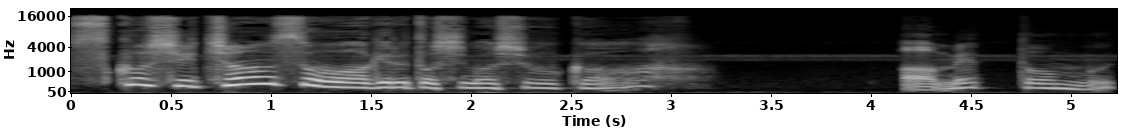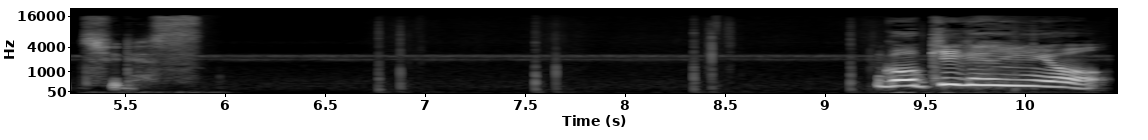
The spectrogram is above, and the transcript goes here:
少しチャンスをあげるとしましょうか。飴とムチです。ごきげんよ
